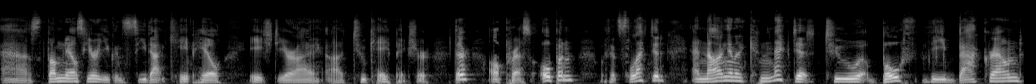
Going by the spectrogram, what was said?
as thumbnails here. You can see that Cape Hill HDRI uh, 2K picture there. I'll press open with it selected. And now I'm going to connect it to both the background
